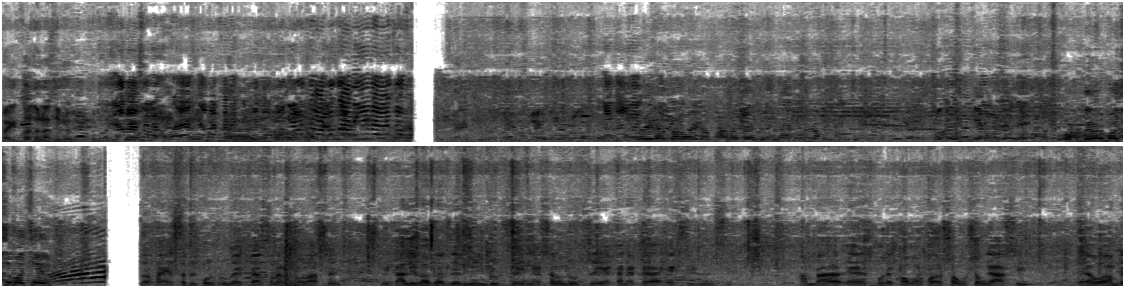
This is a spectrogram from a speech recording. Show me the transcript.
বাকি আসে যে কালীবাজার যে যায় ন্যাশনাল রোড যায় এখানে একটা অ্যাক্সিডেন্ট হয়েছে। আমরা পরে খবর সঙ্গে সঙ্গে আসি। আমরা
